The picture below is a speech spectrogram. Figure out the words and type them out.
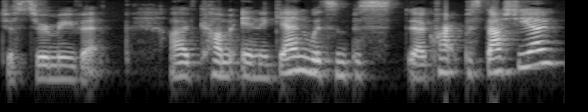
just to remove it. I've come in again with some uh, cracked pistachio.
